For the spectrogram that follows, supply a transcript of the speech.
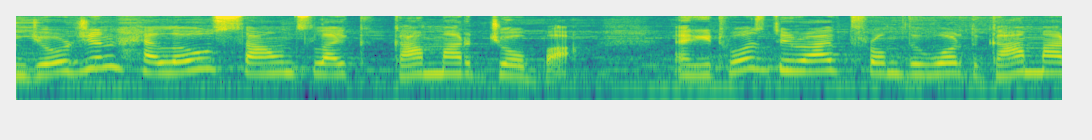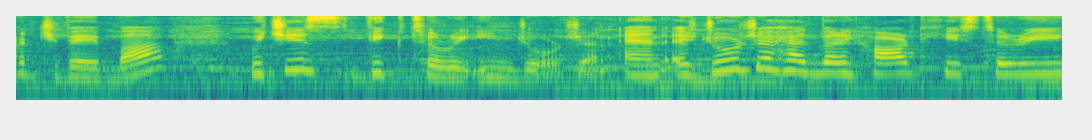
In Georgian, hello sounds like gamarjoba, and it was derived from the word gamarjveba, which is victory in Georgian. And as Georgia had very hard history,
